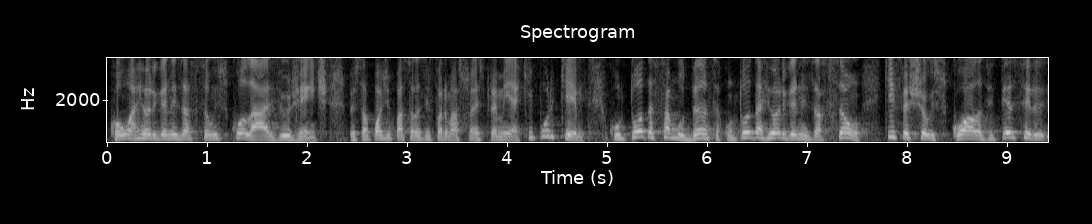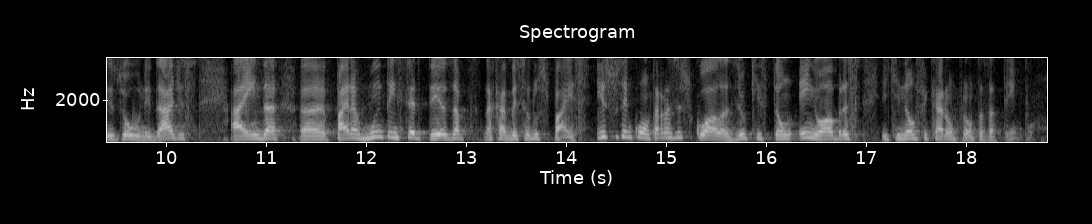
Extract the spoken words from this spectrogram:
com a reorganização escolar, viu, gente? O pessoal pode passar as informações para mim aqui, porque com toda essa mudança, com toda a reorganização que fechou escolas e terceirizou unidades, ainda uh, paira muita incerteza na cabeça dos pais. Isso sem contar nas escolas e o que estão em obras e que não ficaram prontas a tempo.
